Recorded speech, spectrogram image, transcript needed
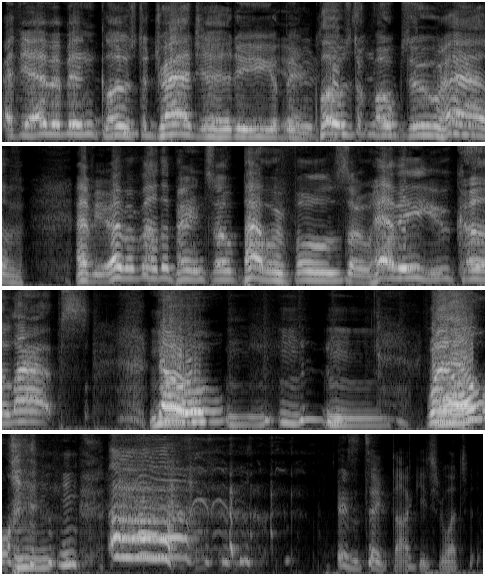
Have you ever been close to tragedy? You've been close to folks who have. Have you ever felt the pain so powerful, so heavy you collapse? No. Mm-mm-mm. Well, mm-mm. ah! There's a TikTok. You should watch it.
